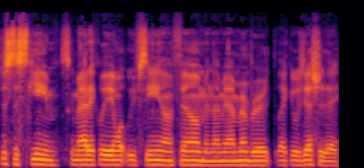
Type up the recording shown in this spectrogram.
Just the scheme schematically and what we've seen on film. And I mean, I remember it like it was yesterday.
